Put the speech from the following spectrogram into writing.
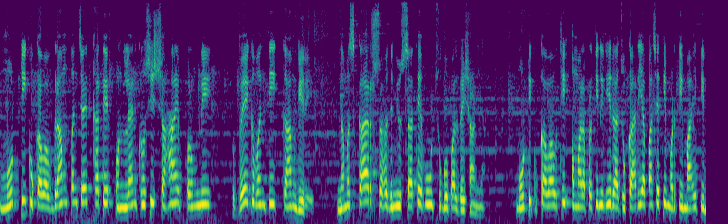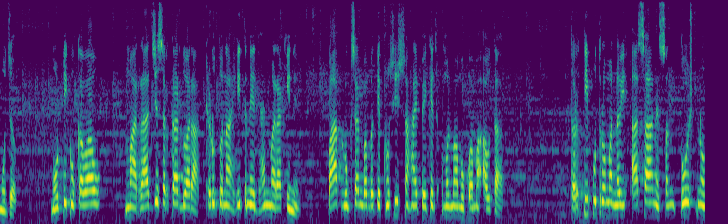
મોટી કુકાવાવ ગ્રામ પંચાયત ખાતે ઓનલાઈન કૃષિ સહાય ફોર્મની વેગવંતી કામગીરી. નમસ્કાર, સહજ ન્યૂઝ સાથે હું છું ગોપાલ ભેસાણીયા. મોટી કુકાવાવથી અમારા પ્રતિનિધિ રાજુ કારિયા પાસેથી મળતી માહિતી મુજબ, મોટી કુકાવાવમાં રાજ્ય સરકાર દ્વારા ખેડૂતોના હિતને ધ્યાનમાં રાખીને પાક નુકસાન બાબતે કૃષિ સહાય પેકેજ અમલમાં મૂકવામાં આવતા ધરતીપુત્રોમાં નવી આશા અને સંતોષનો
